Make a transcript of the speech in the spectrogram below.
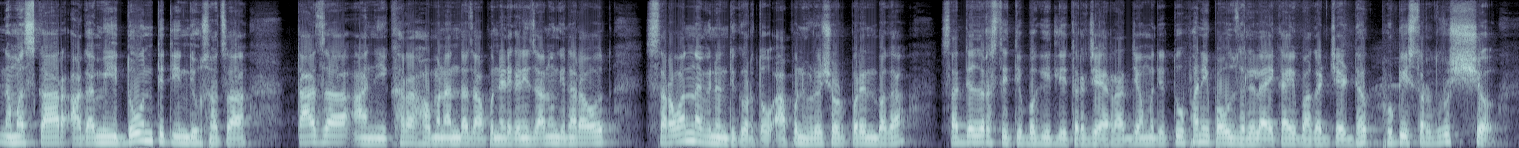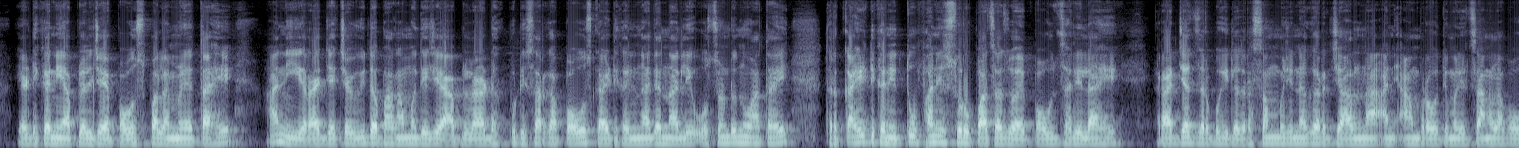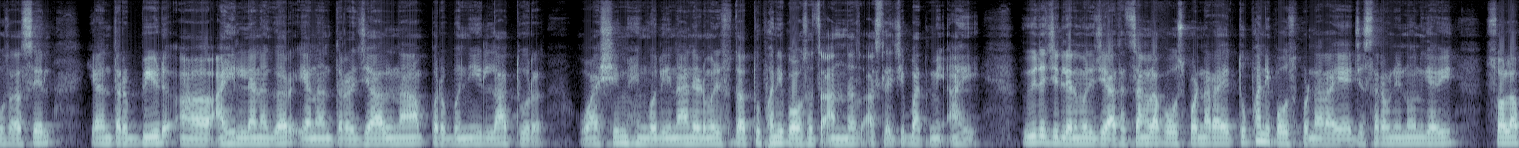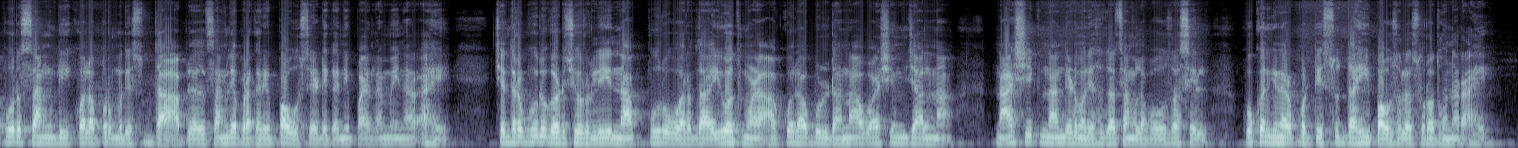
नमस्कार. आगामी दोन ते तीन दिवसाचा ताजा आणि खरा हवामान अंदाज आपण या ठिकाणी जाणून घेणार आहोत. सर्वांना विनंती करतो आपण व्हिडिओ शेवटपर्यंत बघा. सध्या जर स्थिती बघितली तर ज्या राज्यामध्ये तुफानी पाऊस झालेला आहे काही भागात जे ढगफुटी सदृश्य या ठिकाणी आपल्याला जे पाऊस पाहायला मिळत आहे आणि राज्याच्या विविध भागामध्ये जे आपल्याला ढगफुटीसारखा पाऊस काही ठिकाणी नद्या नाले ओसंडून वाहत आहे तर काही ठिकाणी तुफानी स्वरूपाचा जो आहे पाऊस झालेला आहे. राज्यात जर बघितलं तर संभाजीनगर जालना आणि अमरावतीमध्ये चांगला पाऊस असेल. यानंतर बीड अहिल्यानगर यानंतर जालना परभणी लातूर वाशिम हिंगोली नांदेडमध्ये सुद्धा तुफानी पावसाचा अंदाज असल्याची बातमी आहे. विविध जिल्ह्यांमध्ये जे आता चांगला पाऊस पडणार आहे तुफानी पाऊस पडणार आहे याची सर्वांनी नोंद घ्यावी. सोलापूर सांगली कोल्हापूरमध्ये सुद्धा आपल्याला चांगल्या प्रकारे पाऊस या ठिकाणी पाहायला मिळणार आहे. चंद्रपूर गडचिरोली नागपूर वर्धा यवतमाळ अकोला बुलढाणा वाशिम जालना नाशिक नांदेडमध्ये सुद्धा चांगला पाऊस असेल. कोकण किनारपट्टीतसुद्धाही पावसाला सुरुवात होणार आहे.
